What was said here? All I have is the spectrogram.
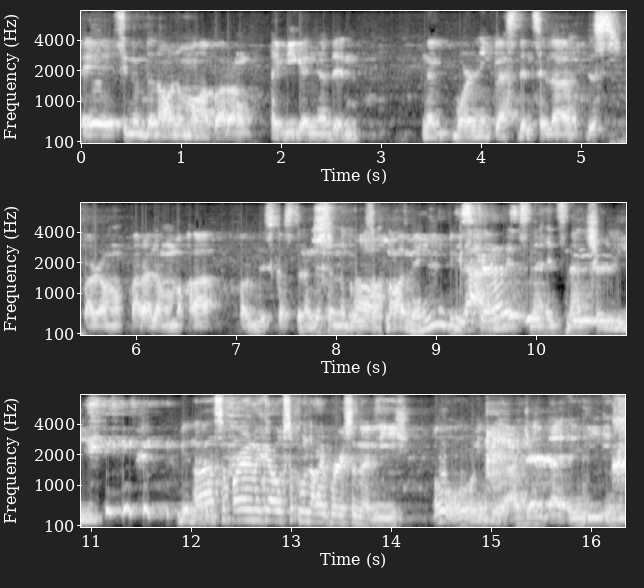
eh sinundan ako ng mga parang kaibigan niya din. Nag morning class din sila just parang para lang maka pag-discuss na. Hanggang sa nag-uusap na kami. Oh, Biglaan, discuss? it's, na, it's naturally ganun. Ah, so parang nagkausap mo na kayo personally. Oo, oo, hindi, I can't, uh, hindi, hindi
